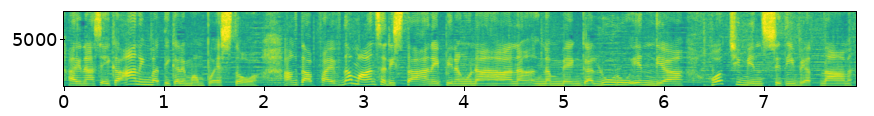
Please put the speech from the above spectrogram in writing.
ay nasa ika-anim at ikalimang pwesto. Ang top 5 naman sa listahan ay pinangunahan ng, ng Bengaluru, India, Ho Chi Minh City, Vietnam,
